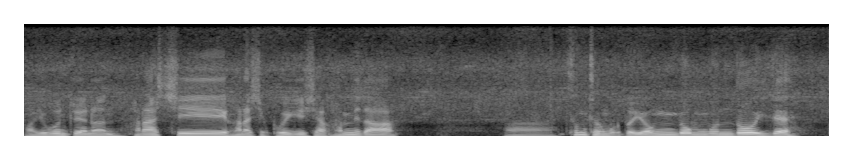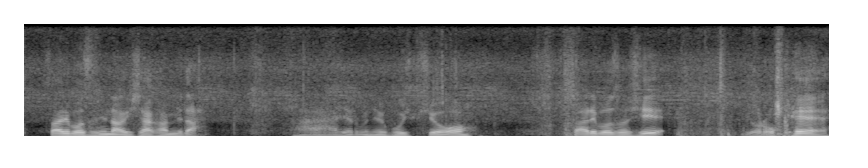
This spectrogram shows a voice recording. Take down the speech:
아, 이번 주에는 하나씩 하나씩 보이기 시작합니다. 아, 충청북도 영동군도 이제 쌀이버섯이 나기 시작합니다. 아, 여러분 여기 보십시오. 쌀이버섯이 요렇게,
